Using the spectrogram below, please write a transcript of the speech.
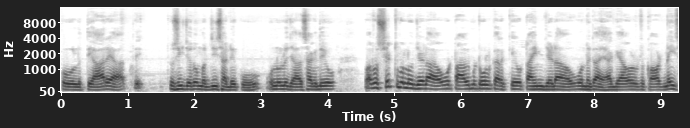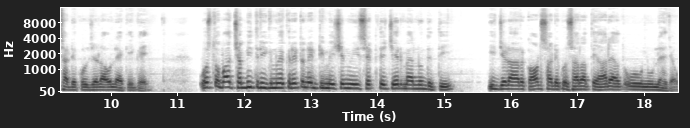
ਕੋਲ ਤਿਆਰ ਆ ਤੇ ਤੁਸੀਂ ਜਦੋਂ ਮਰਜ਼ੀ ਸਾਡੇ ਕੋਲ ਉਹਨੂੰ ਲਿਜਾ ਸਕਦੇ ਹੋ। ਪਰ ਉਹ ਸਿੱਟ ਵੱਲੋਂ ਜਿਹੜਾ ਉਹ ਟਾਲ ਮਟੋਲ ਕਰਕੇ ਉਹ ਟਾਈਮ ਜਿਹੜਾ ਉਹ ਨਗਾਇਆ ਗਿਆ ਔਰ ਰਿਕਾਰਡ ਨਹੀਂ ਸਾਡੇ ਕੋਲ ਜਿਹੜਾ ਉਹ ਲੈ ਕੇ ਗਏ। ਉਸ ਤੋਂ ਬਾਅਦ 26 ਤਰੀਕ ਨੂੰ ਇੱਕ ਰਿਟਨ ਇੰਟੀਮੇਸ਼ਨ ਵੀ ਸਿੱਟ ਦੇ ਚੇਅਰਮੈਨ ਨੂੰ ਦਿੱਤੀ ਕਿ ਜਿਹੜਾ ਰਿਕਾਰਡ ਸਾਡੇ ਕੋਲ ਸਾਰਾ ਤਿਆਰ ਆ ਉਹ ਉਹਨੂੰ ਲੈ ਜਾਓ।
